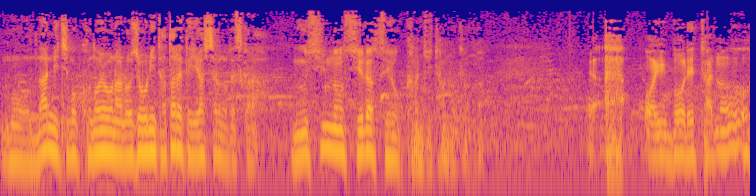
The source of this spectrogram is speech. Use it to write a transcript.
もう何日もこのような路上に立たれていらっしゃるのですから。虫の知らせを感じたのだが。いや老いぼれたの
